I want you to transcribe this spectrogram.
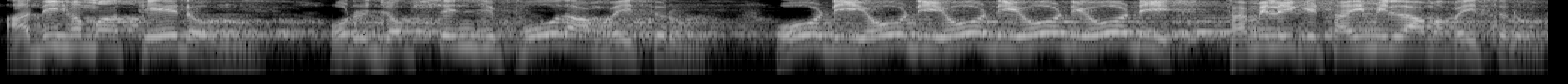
அதிகமாக தேடணும் ஒரு ஜாப் செஞ்சு போதாம் வைத்திரும். ஓடி ஓடி ஓடி ஓடி ஓடி ஃபேமிலிக்கு டைம் இல்லாமல் வைத்திரும்.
